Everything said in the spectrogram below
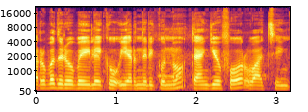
അറുപത് രൂപയിലേക്ക് ഉയർന്നിരിക്കുന്നു. Thank for watching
